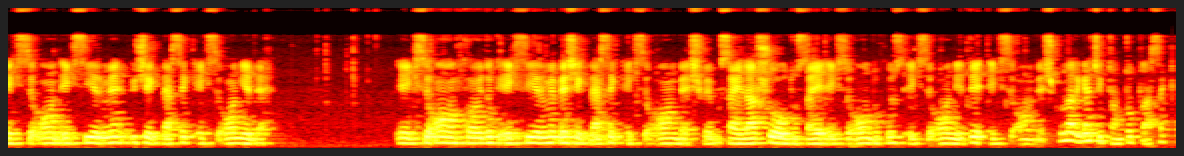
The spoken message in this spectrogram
eksi 10 eksi 20 3 eklersek eksi 17. Eksi 10 koyduk. Eksi 25 eklersek eksi 15 ve bu sayılar şu oldu sayı eksi 19, eksi 17, eksi 15. Bunları gerçekten toplarsak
